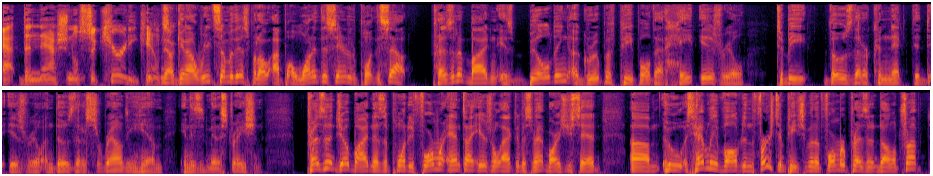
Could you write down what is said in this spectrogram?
at the National Security Council. Now, again, I'll read some of this, but I, I wanted this senator to point this out. President Biden is building a group of people that hate Israel to be those that are connected to Israel and those that are surrounding him in his administration. President Joe Biden has appointed former anti-Israel activist Maher Bitar, as you said, um, who was heavily involved in the first impeachment of former President Donald Trump,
